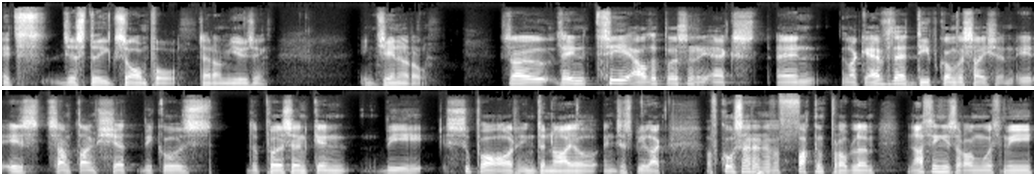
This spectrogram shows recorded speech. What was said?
it's just the example that I'm using in general. So then see how the person reacts and like have that deep conversation. It is sometimes shit because the person can be super hard in denial and just be like, of course I don't have a fucking problem. Nothing is wrong with me.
